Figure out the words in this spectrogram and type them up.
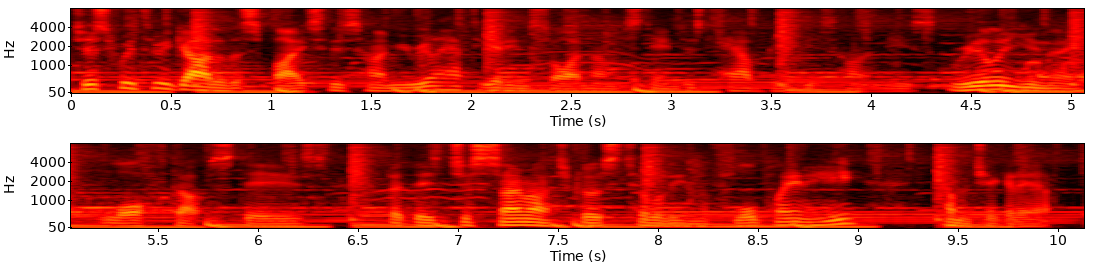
Just with regard to the space of this home, you really have to get inside and understand just how big this home is. Really unique loft upstairs, but there's just so much versatility in the floor plan here. Come and check it out.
